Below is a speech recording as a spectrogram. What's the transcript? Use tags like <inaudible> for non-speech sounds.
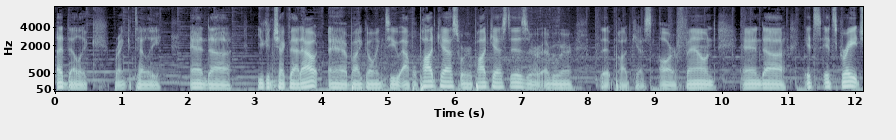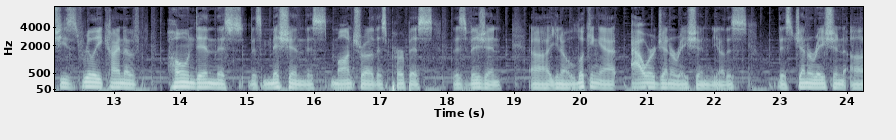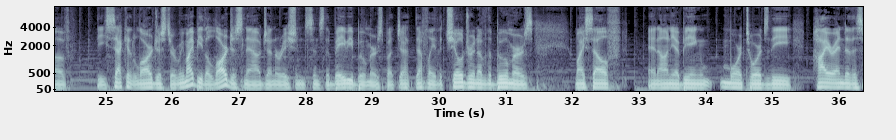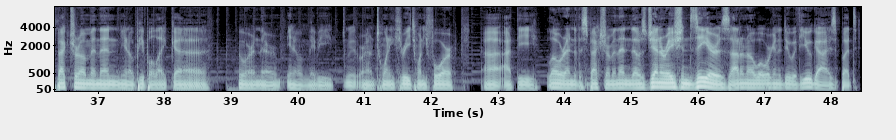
Adelic Brancatelli. And uh, you can check that out uh, by going to Apple Podcasts, where her podcast is, or everywhere that podcasts are found. And uh, it's it's great. She's really kind of honed in this this mission, this mantra, this purpose, this vision. Uh, you know, looking at our generation. You know, this this generation of the second largest, or we might be the largest now generation since the baby boomers, but definitely the children of the boomers myself and Anya being more towards the higher end of the spectrum, and then you know people like uh, who are in their you know maybe around 23, 24 uh, at the lower end of the spectrum, and then those Generation Zers. I don't know what we're gonna do with you guys, but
